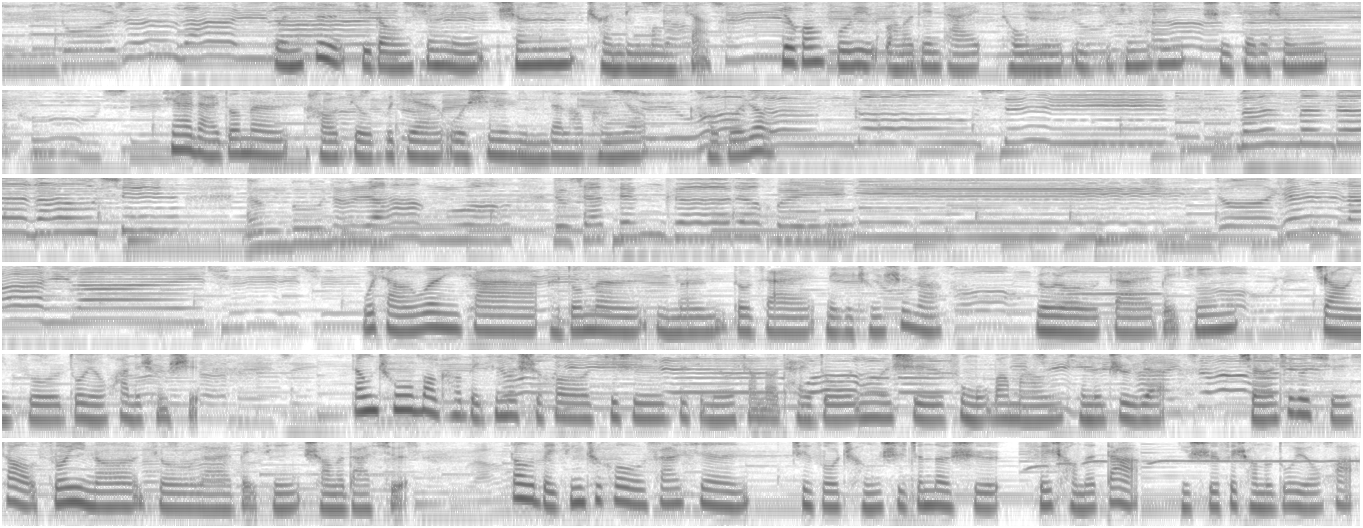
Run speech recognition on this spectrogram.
许多人来文字激动心灵，声音传递梦想。月光浮语网络电台，同您一起倾听世界的声音。亲爱的耳朵们，好久不见，我是你们的老朋友好多肉。慢慢的老去，能不能让我留下片刻的回忆？我想问一下耳朵们，你们都在哪个城市呢？肉肉在北京，这样一座多元化的城市。当初报考北京的时候，其实自己没有想到太多，因为是父母帮忙填的志愿，选了这个学校，所以呢就来北京上了大学。到了北京之后，发现这座城市真的是非常的大，也是非常的多元化。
